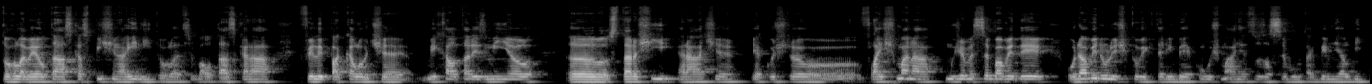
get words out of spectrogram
tohle je otázka spíš na jiný. Tohle je třeba otázka na Filipa Kaloče. Michal tady zmínil uh, starší hráče, jakožto Fleischmana. Můžeme se bavit i o Davidu Liškovi, který by jako už má něco za sebou, tak by měl být.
